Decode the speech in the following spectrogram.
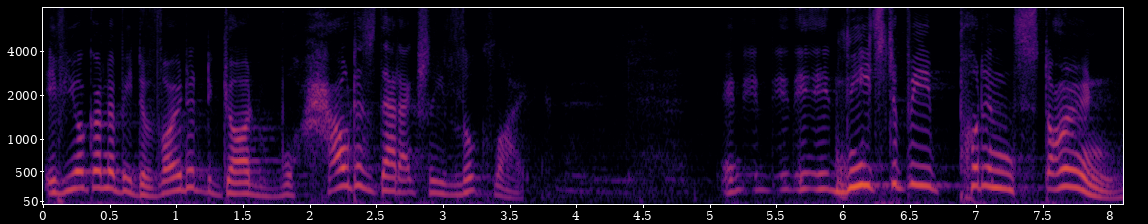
if you're going to be devoted to God, how does that actually look like? And it, it, it needs to be put in stone,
